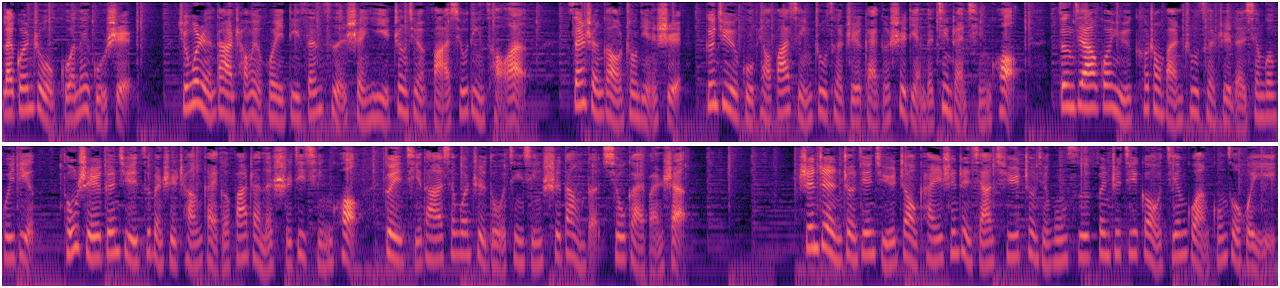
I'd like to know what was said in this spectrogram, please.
来关注国内股市，全国人大常委会第三次审议证券法修订草案，三审稿重点是根据股票发行注册制改革试点的进展情况。增加关于科创板注册制的相关规定，同时根据资本市场改革发展的实际情况，对其他相关制度进行适当的修改完善。深圳证监局召开深圳辖区证券公司分支机构监管工作会议，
